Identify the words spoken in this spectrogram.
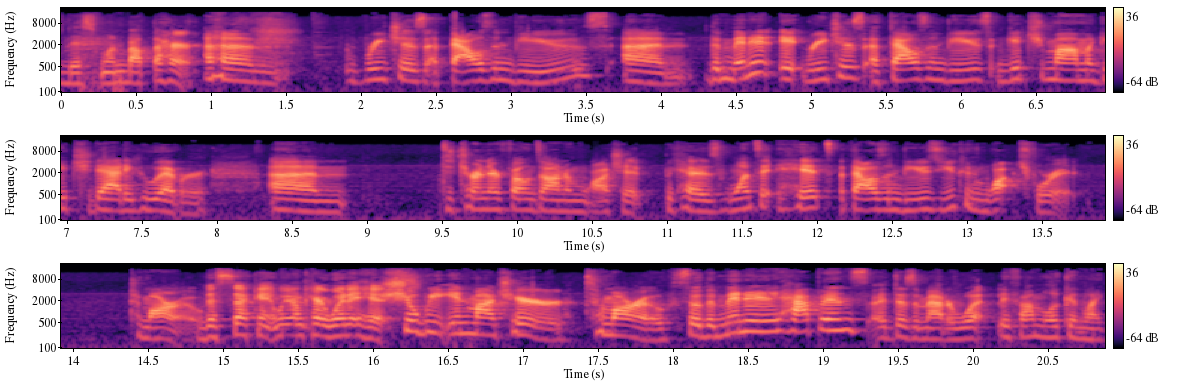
This one about the hair. um, reaches a thousand views. Um, the minute it reaches a thousand views, get your mama, get your daddy, whoever, um, to turn their phones on and watch it because once it hits a thousand views, you can watch for it tomorrow. The second, we don't care when it hits. She'll be in my chair tomorrow. So the minute it happens, it doesn't matter what. If I'm looking like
